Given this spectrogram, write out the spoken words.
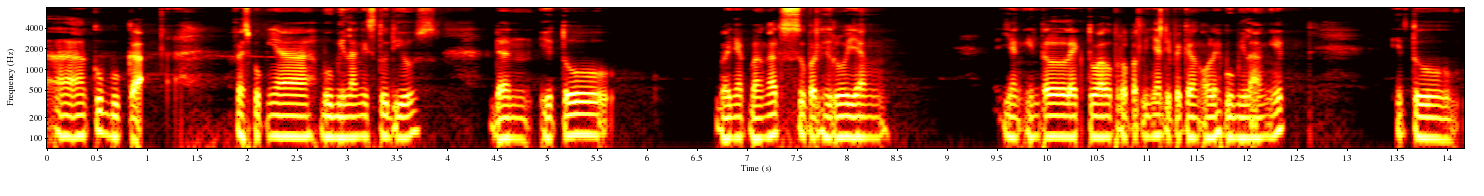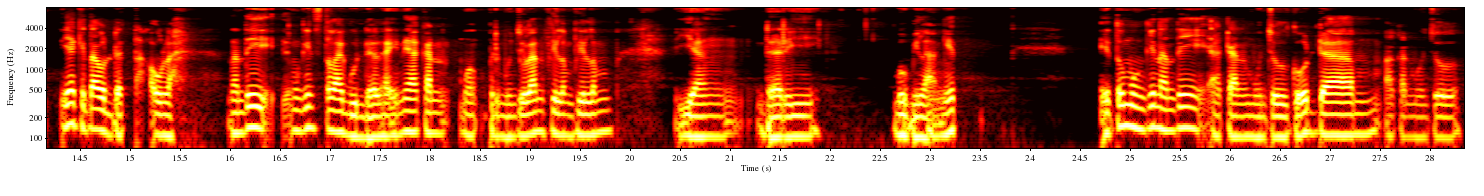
aku buka Facebooknya Bumi Langit Studios. Dan itu banyak banget superhero yang yang intelektual propertinya dipegang oleh Bumi Langit. Itu ya kita udah tahu lah. Nanti mungkin setelah Gundala ini akan bermunculan film-film yang dari Bumi Langit. Itu mungkin nanti akan muncul Godam, akan muncul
